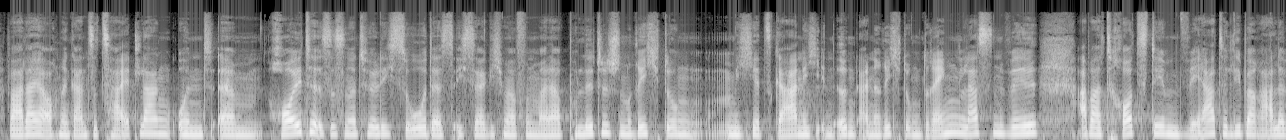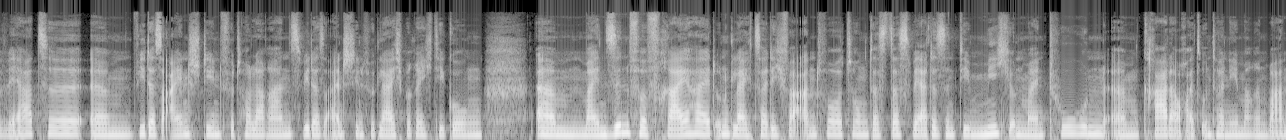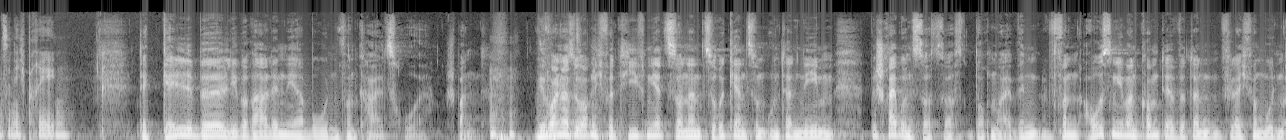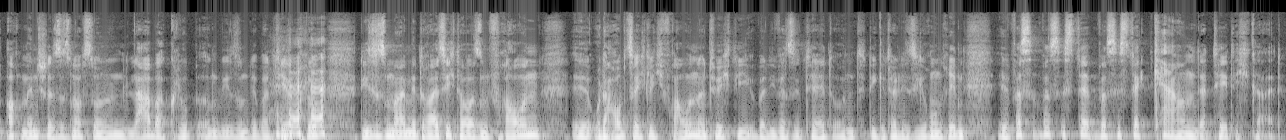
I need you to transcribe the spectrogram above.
war da ja auch eine ganze Zeit lang. Und ähm, heute ist es natürlich so, dass ich, sage ich mal, von meiner politischen Richtung mich jetzt gar nicht in irgendeine Richtung drängen lassen will, aber trotzdem Werte, liberale Werte, ähm, wie das Einstehen für Toleranz, wie das Einstehen für Gleichberechtigung, ähm, mein Sinn für Freiheit und gleichzeitig Verantwortung, dass das Werte sind, die mich und mein Tun ähm, gerade auch als Unternehmerin wahnsinnig prägen. Der gelbe liberale Nährboden von Karlsruhe. Spannend. Wir wollen das überhaupt nicht vertiefen jetzt, sondern zurückkehren zum Unternehmen. Beschreib uns doch, doch, doch mal. Wenn von außen jemand kommt, der wird dann vielleicht vermuten, ach Mensch, das ist noch so ein Laberclub, irgendwie so ein Debattierclub. Dieses Mal mit 30.000 Frauen äh, oder hauptsächlich Frauen natürlich, die über Diversität und Digitalisierung reden. Äh, was, was, ist der, was ist der Kern der Tätigkeit?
